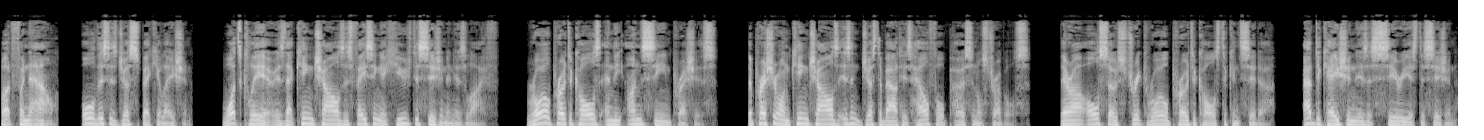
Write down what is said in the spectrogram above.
But for now, all this is just speculation. What's clear is that King Charles is facing a huge decision in his life. Royal protocols and the unseen pressures. The pressure on King Charles isn't just about his health or personal struggles. There are also strict royal protocols to consider. Abdication is a serious decision,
